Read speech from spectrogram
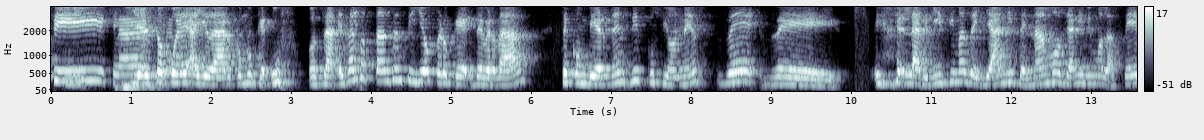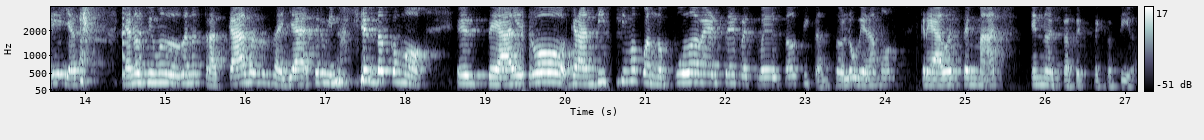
Sí, claro. Y esto puede ayudar como que, uff, o sea, es algo tan sencillo, pero que de verdad se convierten discusiones de, de larguísimas, de ya ni cenamos, ya ni vimos la serie, ya ya nos fuimos los dos a nuestras casas, o sea, ya terminó siendo como este, algo grandísimo cuando pudo haberse resuelto si tan solo hubiéramos creado este match en nuestras expectativas.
